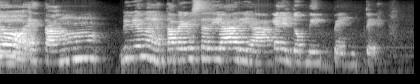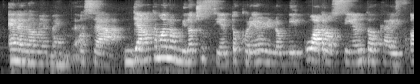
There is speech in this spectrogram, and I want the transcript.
yo están viviendo en esta perse diaria En el 2020. en el 2020. O sea, ya no estamos en los 1800, Corea, en los 1400, que ahí fue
